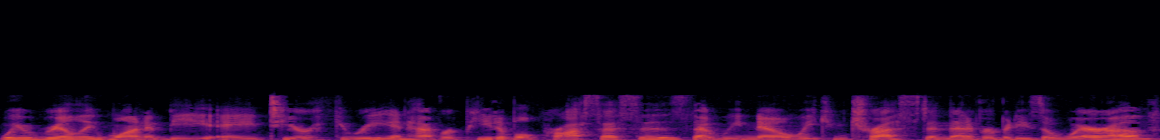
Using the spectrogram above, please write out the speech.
we really want to be a tier three and have repeatable processes that we know we can trust and that everybody's aware of.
